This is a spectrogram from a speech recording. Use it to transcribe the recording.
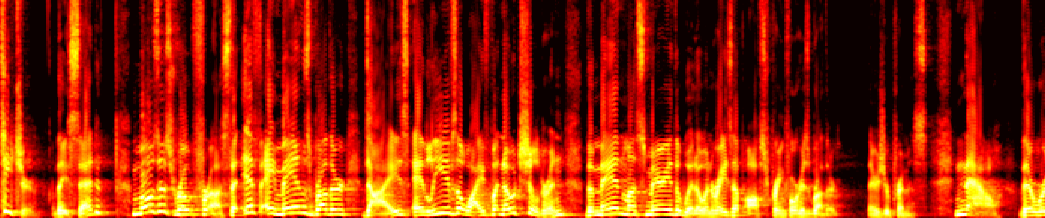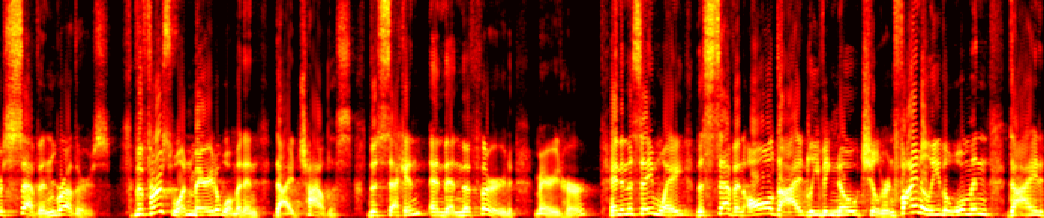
Teacher, they said, Moses wrote for us that if a man's brother dies and leaves a wife but no children, the man must marry the widow and raise up offspring for his brother. There's your premise. Now, there were seven brothers. The first one married a woman and died childless. The second and then the third married her. And in the same way, the seven all died, leaving no children. Finally, the woman died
